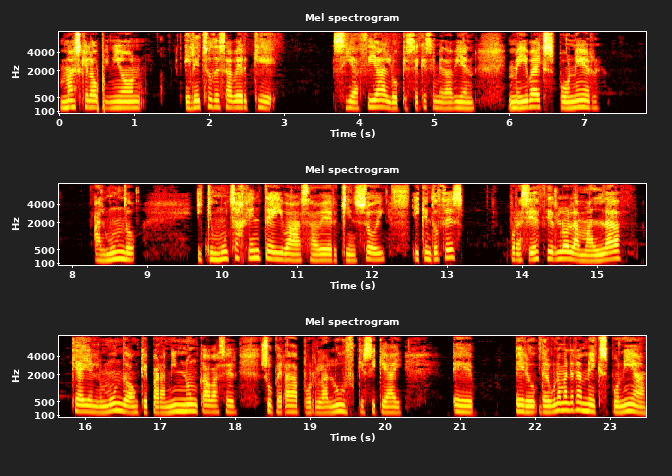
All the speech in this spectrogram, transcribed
más que la opinión, el hecho de saber que si hacía lo que sé que se me da bien, me iba a exponer al mundo y que mucha gente iba a saber quién soy y que entonces, por así decirlo, la maldad que hay en el mundo, aunque para mí nunca va a ser superada por la luz que sí que hay, eh, pero de alguna manera me exponía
